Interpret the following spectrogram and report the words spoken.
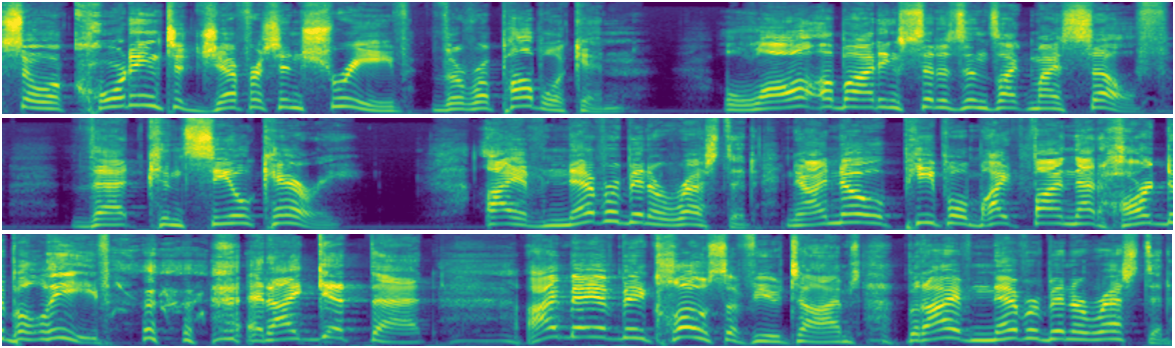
So, according to Jefferson Shreve, the Republican, law abiding citizens like myself that conceal carry I have never been arrested. Now, I know people might find that hard to believe, and I get that. I may have been close a few times, but I have never been arrested.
